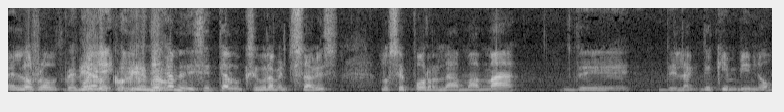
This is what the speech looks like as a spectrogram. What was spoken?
El off-road. Venían Oye, corriendo. déjame decirte algo que seguramente sabes. Lo sé por la mamá de, de, la, de quien vino.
